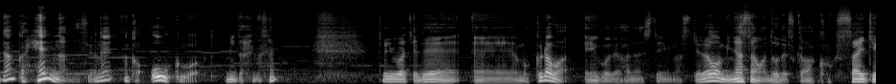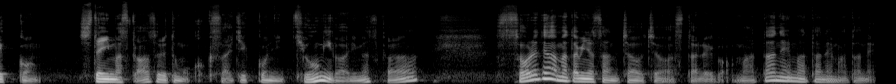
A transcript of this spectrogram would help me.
なんか変なんですよね。なんか awkward みたいなね。というわけで、えー僕らは英語で話していますけど皆さんはどうですか？国際結婚していますか？それとも国際結婚に興味がありますか？それではまた皆さん chao chao hasta luego またねまたねまたね。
